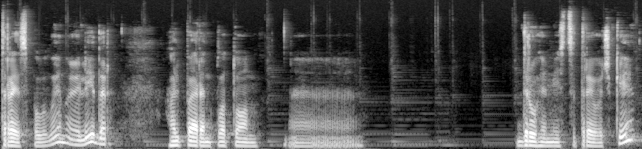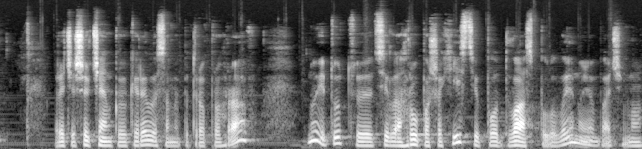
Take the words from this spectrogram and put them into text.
3,5 лідер. Гальперин Платон. Е- Друге місце 3 очки. До речі, Шевченко і Кирило саме Петро програв. Ну і тут е, ціла група шахістів по 2,5. Бачимо,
